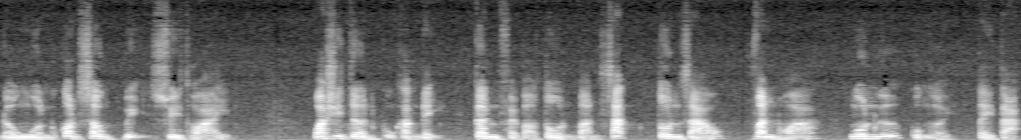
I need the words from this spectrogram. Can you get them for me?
đầu nguồn của con sông bị suy thoái. Washington cũng khẳng định cần phải bảo tồn bản sắc, tôn giáo, văn hóa, ngôn ngữ của người Tây Tạng.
